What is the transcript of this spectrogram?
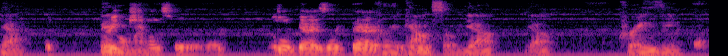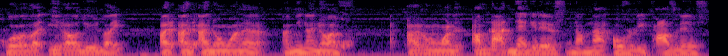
Yeah, Great home run. Counsell, like little guys like that. Craig Counsell. Yeah, yeah. Crazy. Well, like you know, dude, like I, I, I don't want to. I mean, I know I've, I don't want to. I'm not negative and I'm not overly positive.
